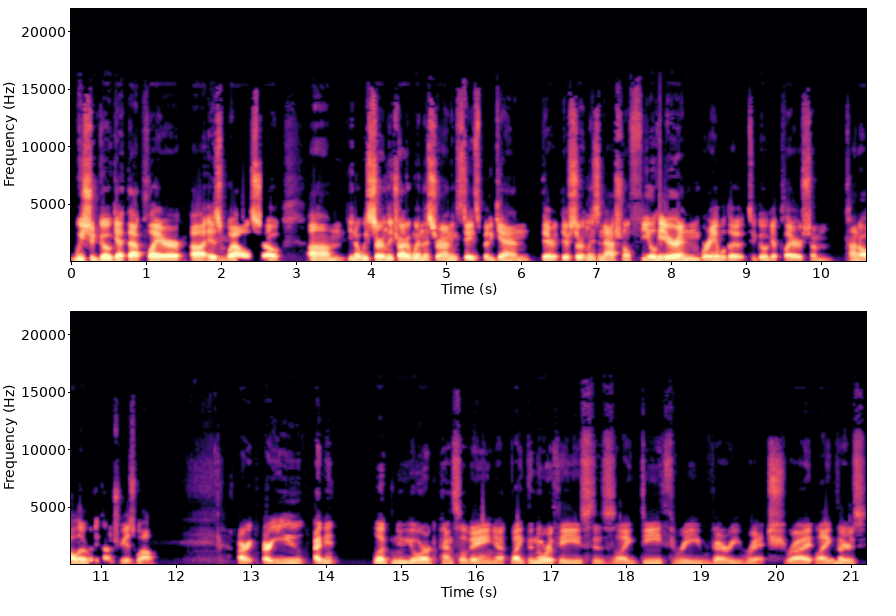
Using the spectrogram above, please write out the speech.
we should go get that player uh, mm-hmm. as well. So, um, you know, we certainly try to win the surrounding states, but again, there there certainly is a national feel here, and we're able to to go get players from kind of all over the country as well. Are are you? I mean, look, New York, Pennsylvania, like the Northeast is like D three, very rich, right? Like mm-hmm. there's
